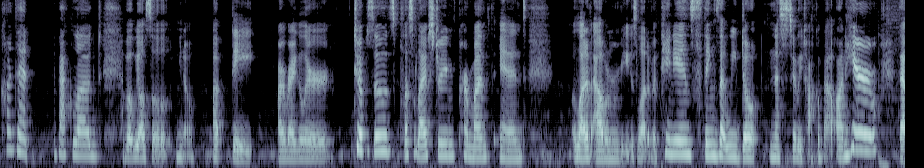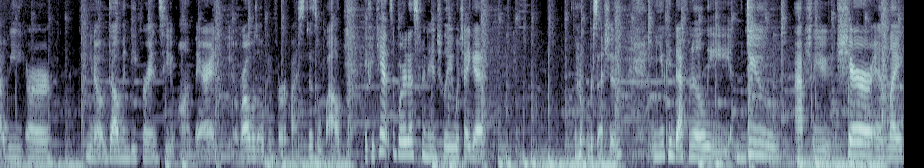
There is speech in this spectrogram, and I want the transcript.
content backlogged, but we also, you know, update our regular two episodes plus a live stream per month and a lot of album reviews, a lot of opinions, things that we don't necessarily talk about on here that we are you know delving deeper into on there. And you know we're always open for requests as well. If you can't support us financially which i get recession you can definitely do actually share and like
